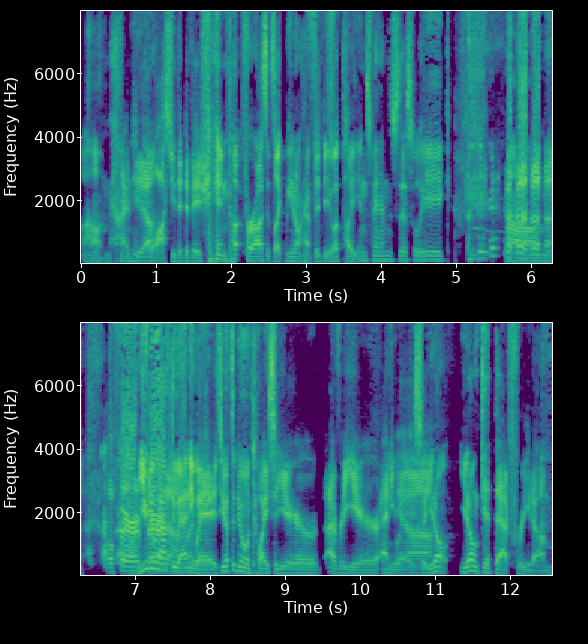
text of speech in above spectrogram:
Um, I mean, Yeah. that lost you the division, but for us, it's like we don't have to deal with Titans fans this week. Um, well, fair. you do fair have to enough. I anyways. mean, you have to do them twice a year, every year, anyway. So you don't you don't get that freedom.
